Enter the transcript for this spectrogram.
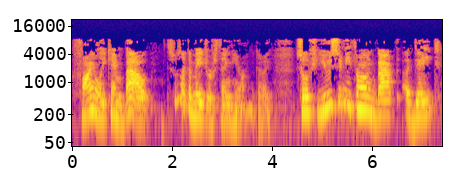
finally came about, this was like a major thing here. Okay. So if you see me throwing back a date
